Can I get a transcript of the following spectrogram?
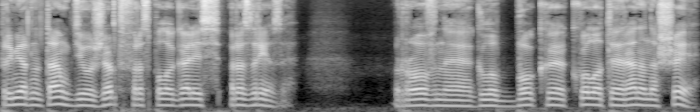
примерно там, где у жертв располагались разрезы. Ровная, глубокая, колотая рана на шее.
